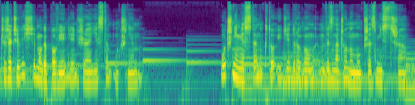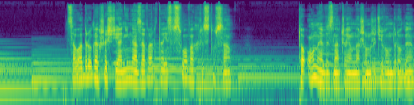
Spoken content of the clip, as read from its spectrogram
Czy rzeczywiście mogę powiedzieć, że jestem uczniem? Uczniem jest ten, kto idzie drogą wyznaczoną mu przez mistrza. Cała droga chrześcijanina zawarta jest w słowach Chrystusa. To one wyznaczają naszą życiową drogę.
